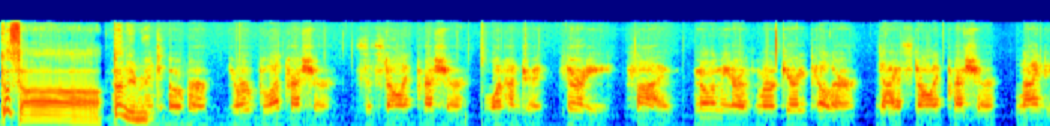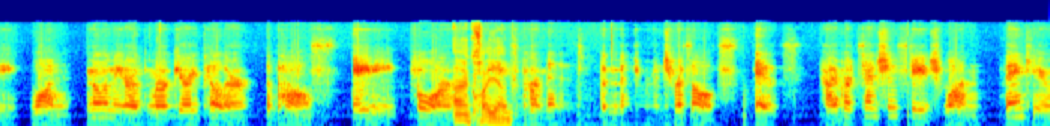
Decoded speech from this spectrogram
Putain, ça... Putain, mais... Your blood pressure, systolic pressure, 135 millimeter of mercury pillar. Diastolic pressure, 91 millimeter of mercury pillar. The pulse, 84 Incroyable. per minute. The measurement results is hypertension stage 1. Thank you.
